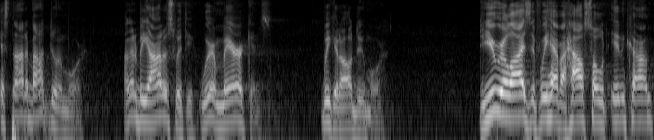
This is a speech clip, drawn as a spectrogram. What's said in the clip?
It's not about doing more. I'm going to be honest with you. We're Americans. We could all do more. Do you realize if we have a household income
